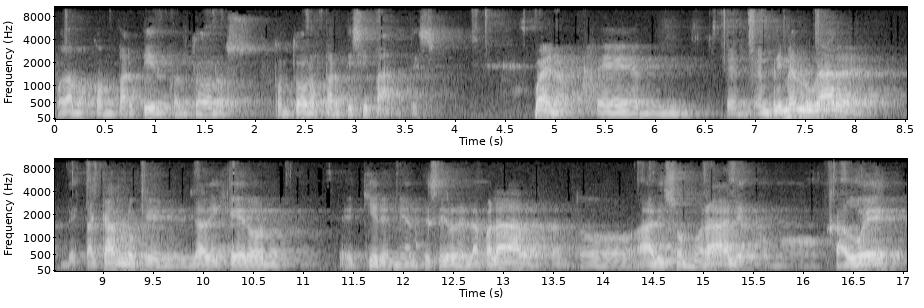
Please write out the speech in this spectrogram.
podamos compartir con todos los, con todos los participantes. Bueno, eh, en primer lugar, destacar lo que ya dijeron eh, quienes me antecedieron en la palabra, tanto Alison Morales como Jadue,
